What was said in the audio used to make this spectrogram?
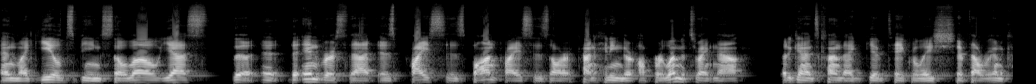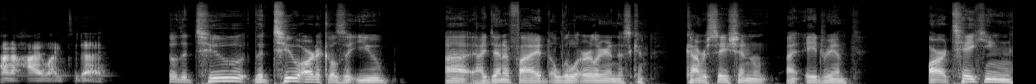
and like yields being so low. Yes, the, uh, the inverse of that is prices, bond prices are kind of hitting their upper limits right now. But again, it's kind of that give take relationship that we're going to kind of highlight today. So the two the two articles that you uh, identified a little earlier in this conversation, uh, Adrian, are taking,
